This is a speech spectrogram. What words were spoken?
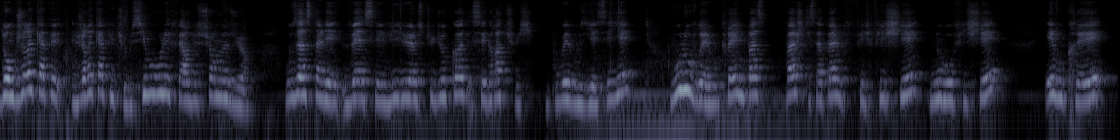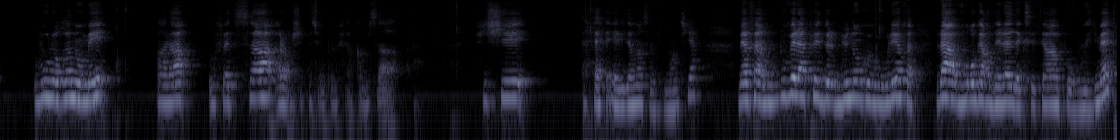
Donc je récapitule. Si vous voulez faire du sur-mesure, vous installez VS et Visual Studio Code, c'est gratuit. Vous pouvez vous y essayer. Vous l'ouvrez, vous créez une page qui s'appelle fichier, nouveau fichier, et vous créez, vous le renommez. Voilà, vous faites ça. Alors je sais pas si on peut le faire comme ça. Fichier Évidemment, ça me fait mentir. Mais enfin, vous pouvez l'appeler du nom que vous voulez. Enfin, là, vous regardez l'aide, etc. pour vous y mettre.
